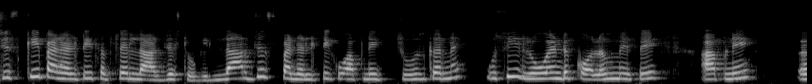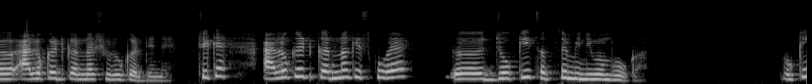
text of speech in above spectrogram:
जिसकी पेनल्टी सबसे लार्जेस्ट होगी लार्जेस्ट पेनल्टी को आपने चूज़ करना है, उसी रो एंड कॉलम में से आपने एलोकेट करना शुरू कर देना है। ठीक है? एलोकेट करना किसको है? जो कि सबसे मिनिमम होगा। Okay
